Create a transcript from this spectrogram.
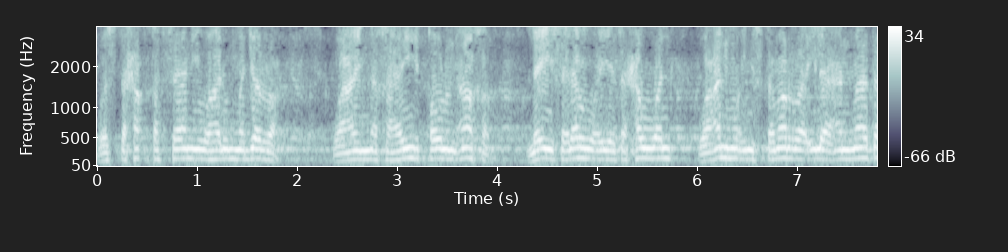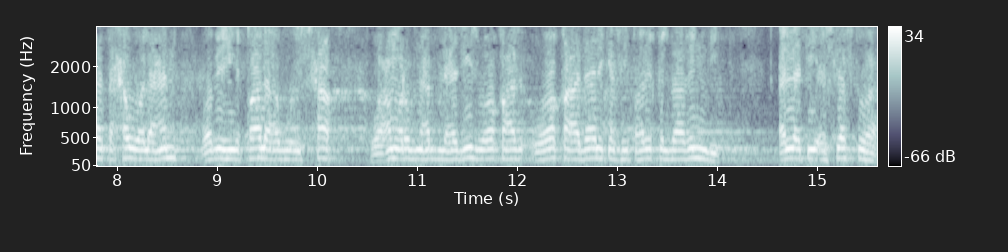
واستحق الثاني وهلم جرا. وعن النخعي قول آخر ليس له أن يتحول وعنه إن استمر إلى أن مات تحول عنه وبه قال أبو إسحاق وعمر بن عبد العزيز ووقع, ووقع ذلك في طريق الباغندي التي أسلفتها.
